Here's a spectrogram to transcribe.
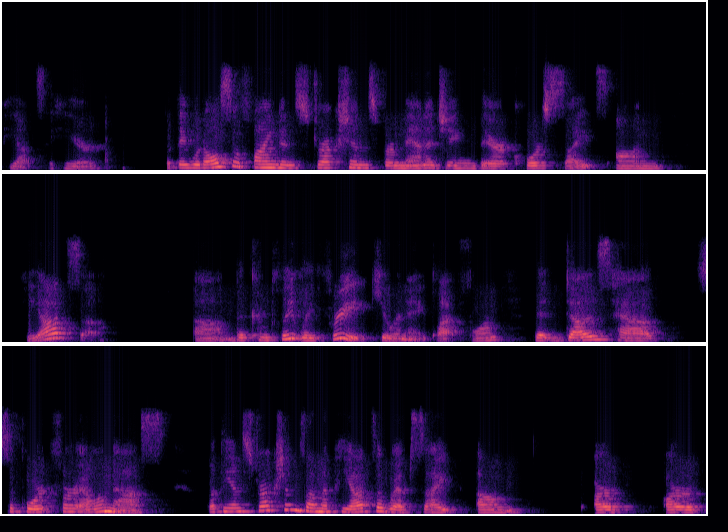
Piazza here, but they would also find instructions for managing their course sites on Piazza um, the completely free Q&A platform that does have support for LMS, but the instructions on the Piazza website um, are, are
